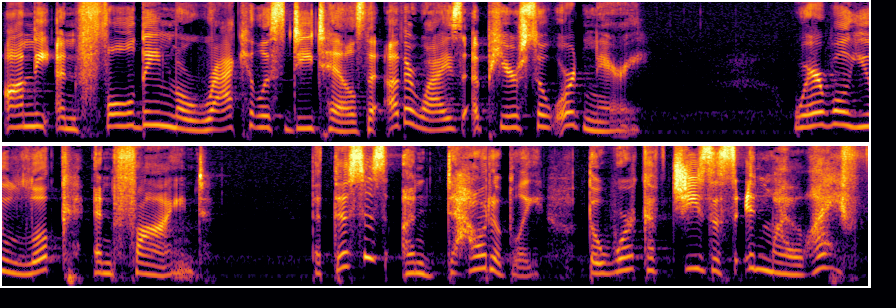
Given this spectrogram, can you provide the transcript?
on the unfolding miraculous details that otherwise appear so ordinary? Where will you look and find that this is undoubtedly the work of Jesus in my life?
